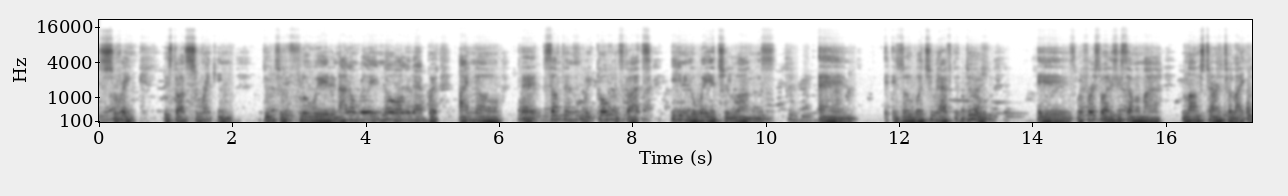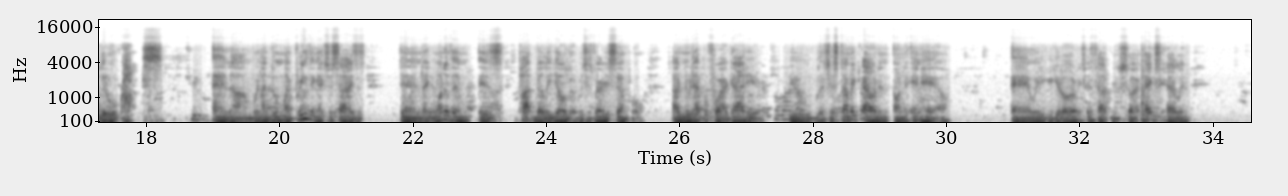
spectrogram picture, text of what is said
shrink. They start shrinking due to the fluid, and I don't really know all of that, but I know that something with COVID starts eating away at your lungs, and so what you have to do is well, first of all, I see some of my lungs turn to like little rocks, and um, when I do my breathing exercises, then like one of them is pot belly yoga, which is very simple. I knew that before I got here. You let your stomach out and, on the inhale, and when you get all the way to the top, you start exhaling.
